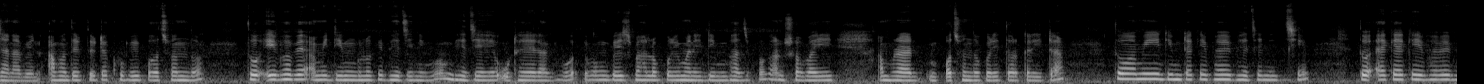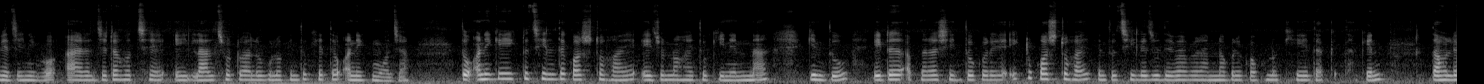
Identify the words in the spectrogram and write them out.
জানাবেন। আমাদের তো এটা খুবই পছন্দ। তো এইভাবে আমি ডিমগুলোকে ভেজে নিব, ভেজে উঠে রাখব এবং বেশ ভালো পরিমাণে ডিম ভাজবো, কারণ সবাই আমরা পছন্দ করি তরকারিটা। তো আমি ডিমটাকে এভাবে ভেজে নিচ্ছি। তো একে একে এভাবে ভেজে নিব। আর যেটা হচ্ছে, এই লাল ছোট আলুগুলো কিন্তু খেতে অনেক মজা। তো অনেকেই একটু ছিলতে কষ্ট হয় এই জন্য হয়তো কিনেন না। কিন্তু এটা আপনারা সিদ্ধ করে একটু কষ্ট হয়, কিন্তু ছিলে যদি এভাবে রান্না করে কখনো খেয়ে থাকেন, তাহলে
